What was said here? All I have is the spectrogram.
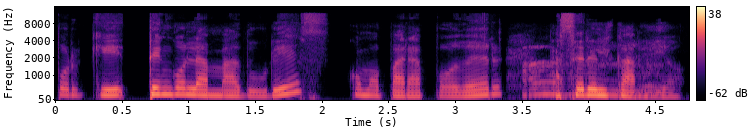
porque tengo la madurez como para poder hacer el Ah, cambio,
